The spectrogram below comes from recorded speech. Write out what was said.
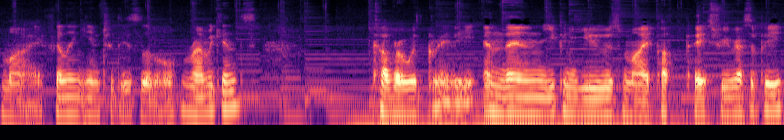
my filling into these little ramekins cover with gravy and then you can use my puff pastry recipe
